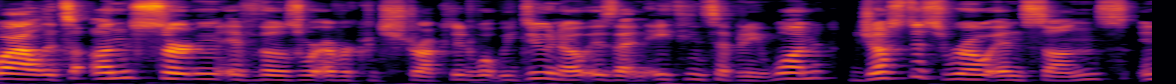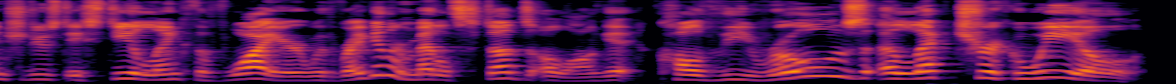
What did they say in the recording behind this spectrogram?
While it's uncertain if those were ever constructed, what we do know is that in 1871, Justus Roe and Sons introduced a steel length of wire with regular metal studs along it called the Roe's Electric Wheel.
